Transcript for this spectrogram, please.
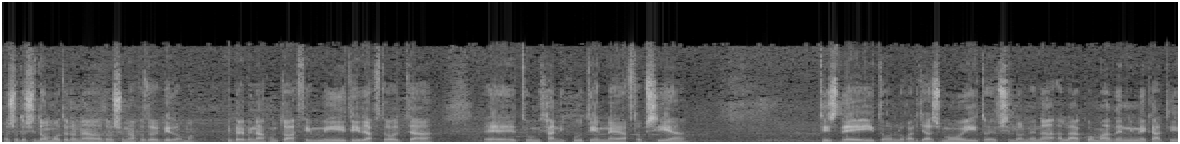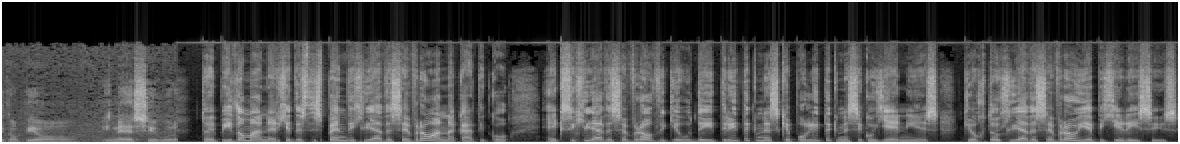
όσο το συντομότερο να δώσουμε αυτό το επίδομα. Πρέπει να έχουν το αθυμί, την ταυτότητα, ε, του μηχανικού την ε, αυτοψία, της ΔΕΗ τον λογαριασμό ή το ε1, αλλά ακόμα δεν είναι κάτι το οποίο είναι σίγουρο. Το επίδομα ανέρχεται στις 5.000 ευρώ ανακάτοικο. 6.000 ευρώ δικαιούνται οι τρίτεκνες και πολύτεκνες οικογένειες και 8.000 ευρώ οι επιχειρήσεις.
